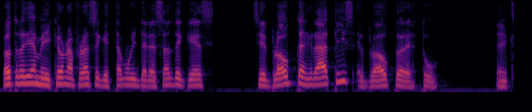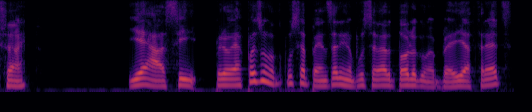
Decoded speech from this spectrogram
otro día me dijeron una frase que está muy interesante que es, si el producto es gratis, el producto eres tú. Exacto. Y es así. Pero después me puse a pensar y me puse a ver todo lo que me pedía Threads,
